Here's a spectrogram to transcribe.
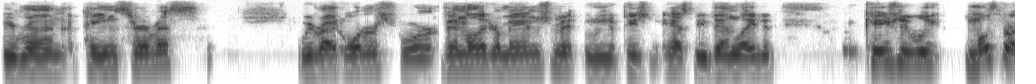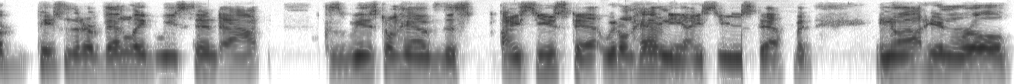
We run a pain service. We write orders for ventilator management when the patient has to be ventilated. Occasionally, we, most of our patients that are ventilated, we send out because we just don't have this ICU staff. We don't have any ICU staff, but you know, out here in rural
